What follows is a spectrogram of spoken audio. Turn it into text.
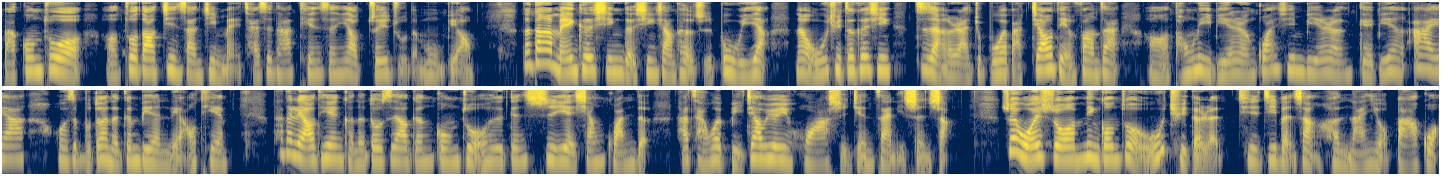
把工作呃做到尽善尽美，才是他天生要追逐的目标。那当然，每一颗星的星象特质不一样，那舞曲这颗星自然而然就不会把焦点放在啊同理别人、关心别人、给别人爱呀，或者是不断的跟别人聊天。他的聊天可能都是要跟工作或是跟事业相关的，他才会比较愿意花时间在你身上。所以我会说，命宫做舞曲的人，其实基本上很难有八卦，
